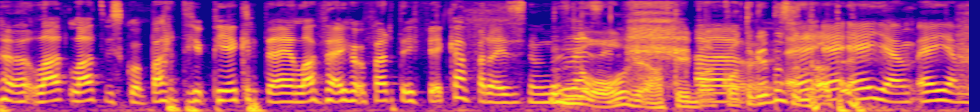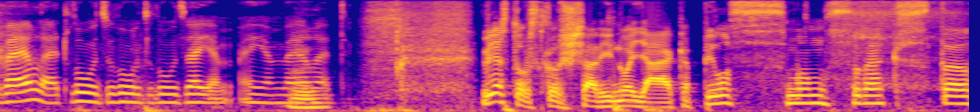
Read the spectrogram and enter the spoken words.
lat, latvisko partiju piekritēja, labējo partiju pie kā pareizi. Nu, nu, jā, atkarībā, ko tu gribi zināt. E, e, ejam, ejam vēlēt, lūdzu, lūdzu, lūdzu ejam, ejam vēlēt. Mm. Viesturs, kurš arī no Jēkabils mums raksta,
